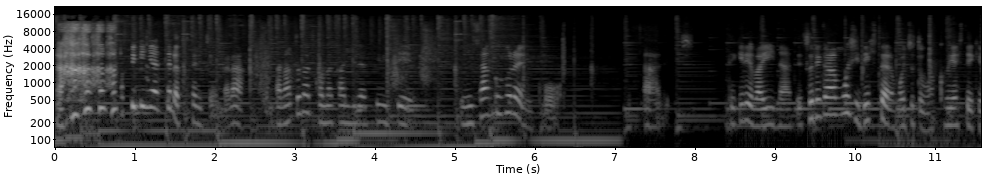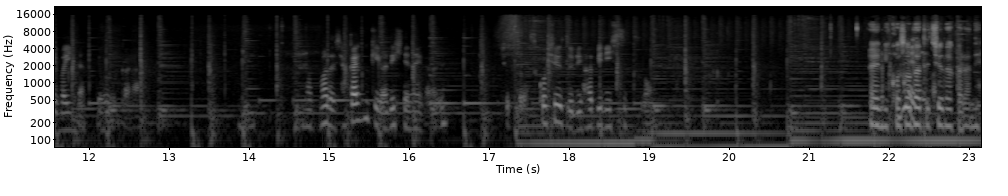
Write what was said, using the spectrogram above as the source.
完璧にやったら疲れちゃうからあなんとなくこんな感じでやってみて23個ぐらいにこうあできればいいなって。それがもしできたらもうちょっと枠増やしていけばいいなって思うから、うん。ままだ社会復帰ができてないからね。ちょっと少しずつリハビリしつつの、あゆみ子育て中だからね。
